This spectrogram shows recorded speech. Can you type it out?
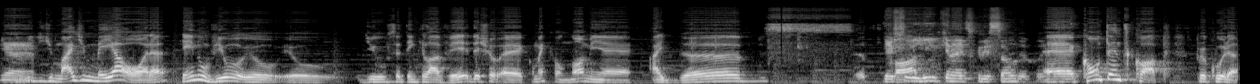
Um É. vídeo de mais de meia hora. Quem não viu, eu, eu digo que você tem que ir lá ver. Deixa eu. É, como é que é o nome? É iDubbbs. Deixa Cop. o link na descrição depois. É Content Cop. Procura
